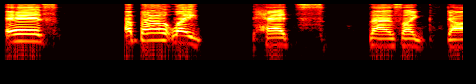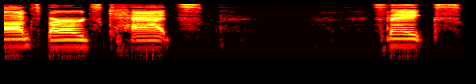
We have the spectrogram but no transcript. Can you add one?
it's about like pets that's like dogs, birds, cats, snakes.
